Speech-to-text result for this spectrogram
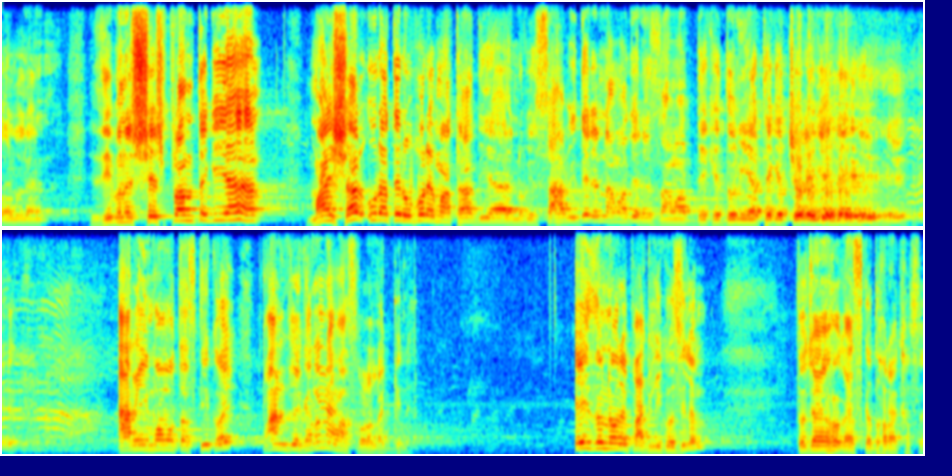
করলেন। জীবনের শেষ প্রান্তে গিয়া মাইশার উরাতের উপরে মাথা দিয়া নবী সাহাবিদের নামাজের জামাত দেখে দুনিয়া থেকে চলে গেলে। আর এই মমতাজ কি কয়? পাঞ্জে কেন নামাজ পড়া লাগবে না। এই জন্য ওরে পাগলি করছিলাম। তো যাই হোক, আজকে ধরা খাচ্ছে।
